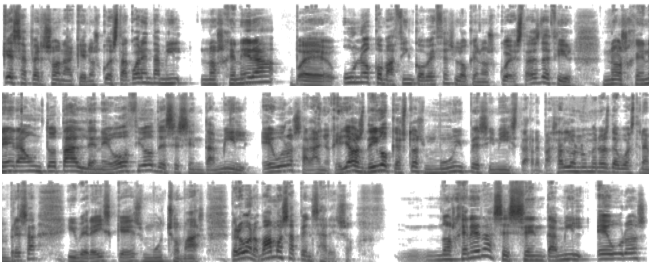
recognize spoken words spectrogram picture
que esa persona que nos cuesta 40 mil nos genera 1,5 eh, veces lo que nos cuesta. Es decir, nos genera un total de negocio de 60 mil euros al año. Que ya os digo que esto es muy pesimista. Repasad los números de vuestra empresa y veréis que es mucho más. Pero bueno, vamos a pensar eso. Nos genera 60 mil euros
